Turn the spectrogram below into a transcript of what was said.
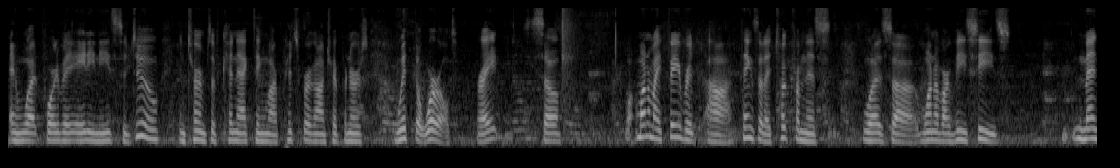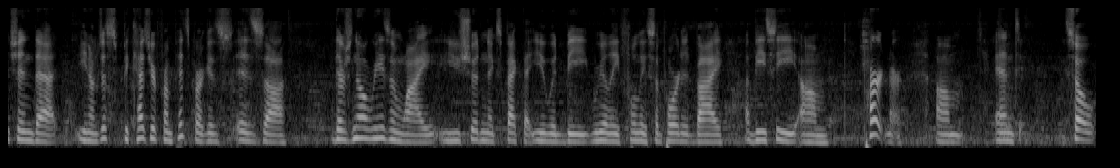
and what 40 by 80 needs to do in terms of connecting our Pittsburgh entrepreneurs with the world, right? So, one of my favorite uh, things that I took from this was uh, one of our VCs mentioned that you know just because you're from Pittsburgh is is uh, there's no reason why you shouldn't expect that you would be really fully supported by a VC um, partner. Um, and so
